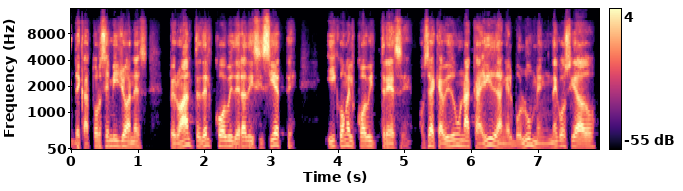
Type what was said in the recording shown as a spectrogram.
de 14 millones, pero antes del COVID era 17 y con el COVID 13. O sea que ha habido una caída en el volumen negociado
